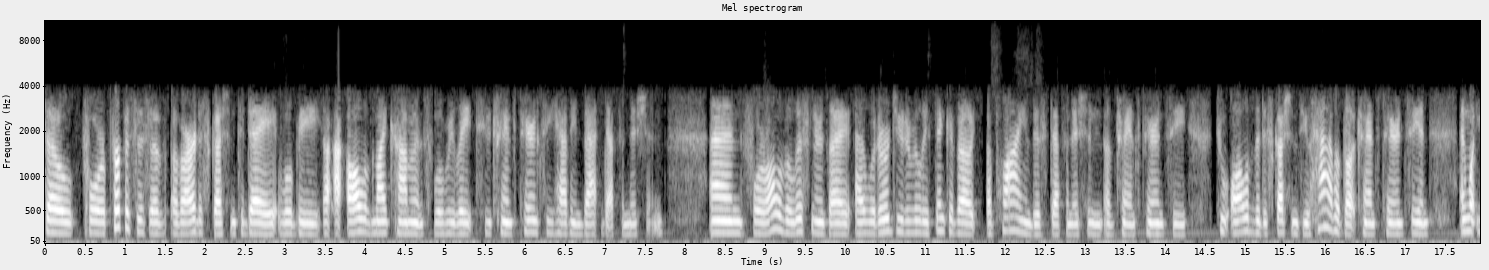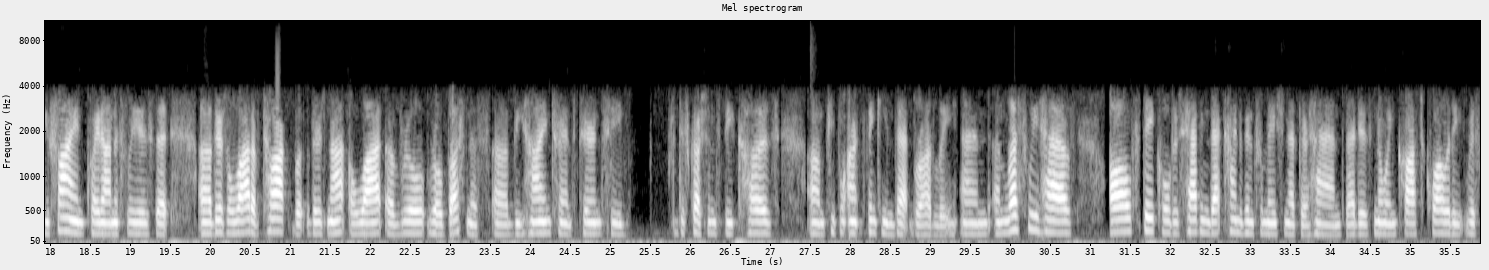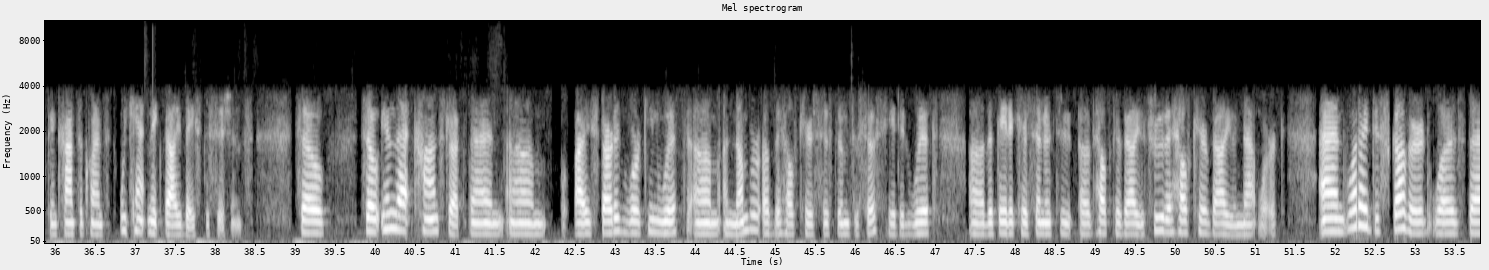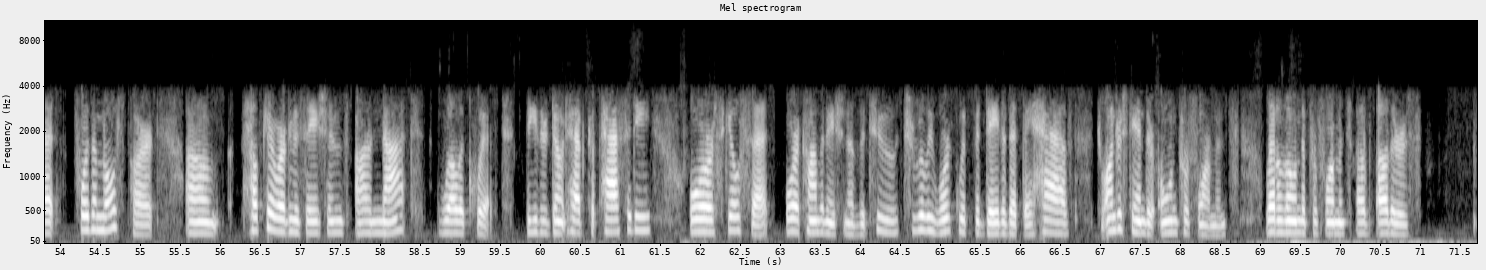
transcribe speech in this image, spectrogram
So, for purposes of, of our discussion today, will be uh, all of my comments will relate to transparency having that definition. And for all of the listeners, I, I would urge you to really think about applying this definition of transparency to all of the discussions you have about transparency. And, and what you find, quite honestly, is that uh, there's a lot of talk, but there's not a lot of real robustness uh, behind transparency discussions because um, people aren't thinking that broadly. And unless we have all stakeholders having that kind of information at their hand, that is, knowing cost, quality, risk, and consequence, we can't make value-based decisions. So, so in that construct, then um, I started working with um, a number of the healthcare systems associated with uh, the ThedaCare Center of Healthcare Value through the Healthcare Value Network. And what I discovered was that, for the most part, um, healthcare organizations are not well equipped. They either don't have capacity or skill set or a combination of the two to really work with the data that they have to understand their own performance, let alone the performance of others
